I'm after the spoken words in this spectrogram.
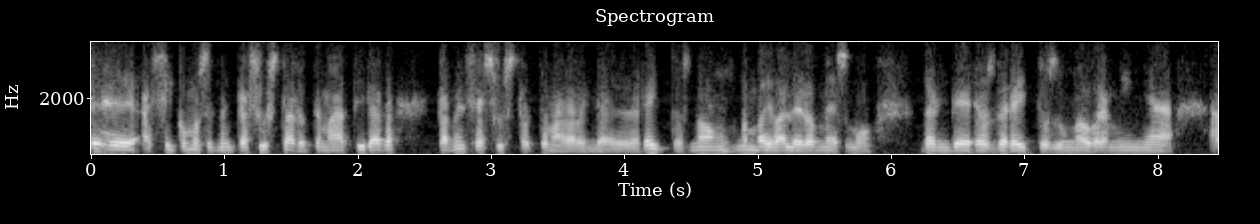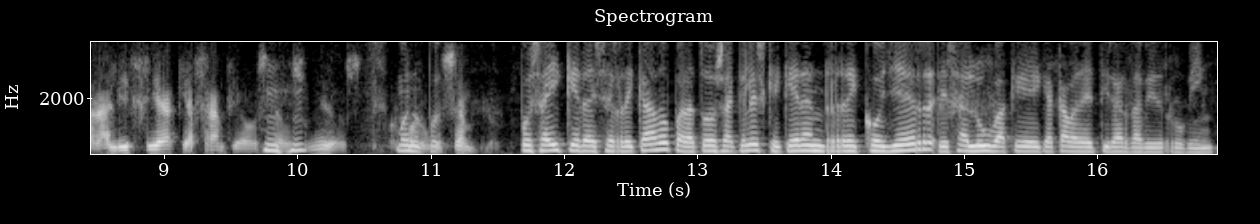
eh, así como se ten que asustar o tema da tirada, tamén se asusta o tema da venda de dereitos. Non, non vai valer o mesmo vender os dereitos dunha obra miña a Galicia que a Francia ou aos Estados uh -huh. Unidos, por, bueno, por un pues, exemplo. Pois aí queda ese recado para todos aqueles que queran recoller esa luva que, que acaba de tirar David Rubín.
